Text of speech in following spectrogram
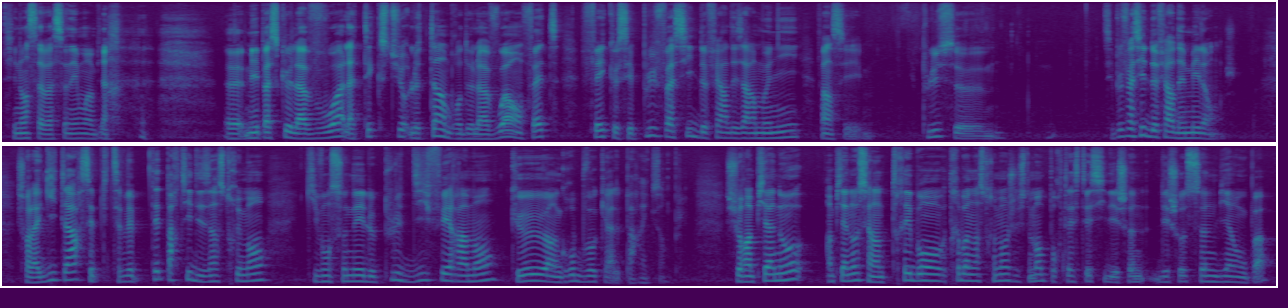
sinon ça va sonner moins bien. Euh, mais parce que la voix, la texture, le timbre de la voix en fait, fait que c'est plus facile de faire des harmonies, enfin c'est plus, euh, c'est plus facile de faire des mélanges. Sur la guitare, ça fait peut-être partie des instruments qui vont sonner le plus différemment qu'un groupe vocal, par exemple. Sur un piano, un piano c'est un très bon, très bon instrument justement pour tester si des, des choses sonnent bien ou pas.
